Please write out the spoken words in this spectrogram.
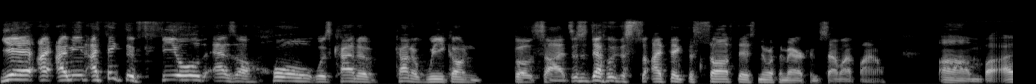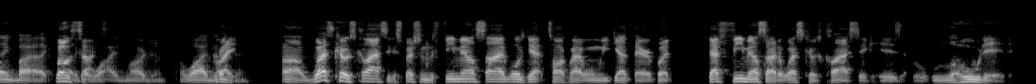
yeah, I, I mean, I think the field as a whole was kind of kind of weak on both sides. This is definitely the I think the softest North American semifinal. Um, But I think by like, Both like sides. a wide margin, a wide Right. margin. uh, West Coast Classic, especially on the female side, we'll get talk about it when we get there. But that female side of West Coast Classic is loaded, Yeah.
